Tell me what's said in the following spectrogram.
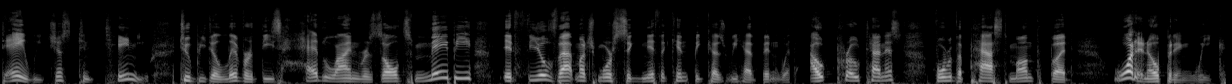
day, we just continue to be delivered these headline results. Maybe it feels that much more significant because we have been without pro tennis for the past month, but what an opening week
